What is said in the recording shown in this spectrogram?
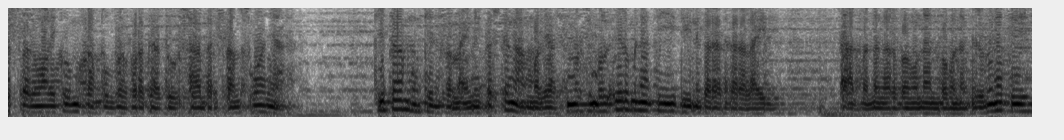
Assalamualaikum warahmatullahi wabarakatuh Sahabat Islam semuanya. Kita mungkin selama ini tercengang melihat simbol-simbol Illuminati di negara-negara lain. Saat mendengar bangunan-bangunan Illuminati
